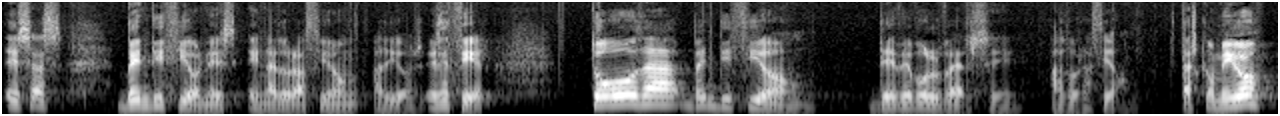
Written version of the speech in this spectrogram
esas bendiciones en adoración a Dios. Es decir, toda bendición debe volverse adoración. ¿Estás conmigo?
